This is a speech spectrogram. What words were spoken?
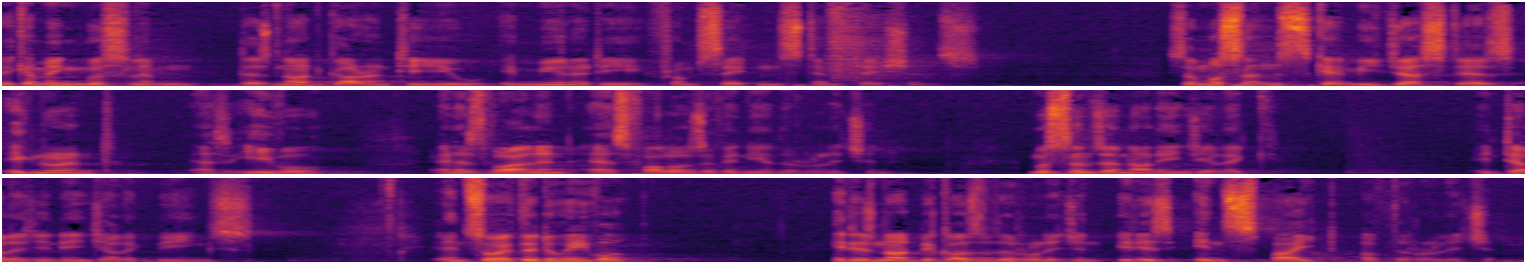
becoming Muslim does not guarantee you immunity from Satan's temptations. So Muslims can be just as ignorant, as evil, and as violent as followers of any other religion. Muslims are not angelic, intelligent, angelic beings. And so if they do evil, it is not because of the religion, it is in spite of the religion.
